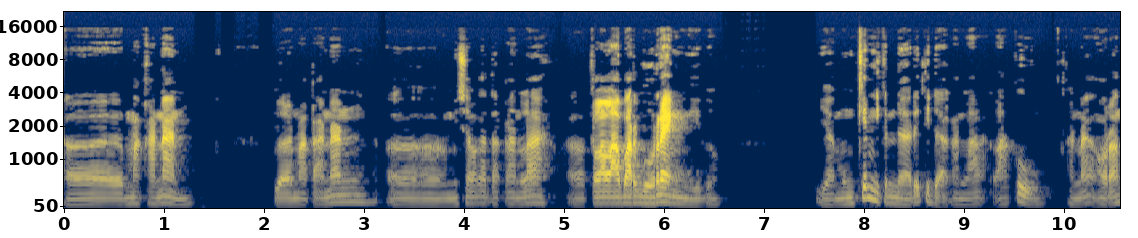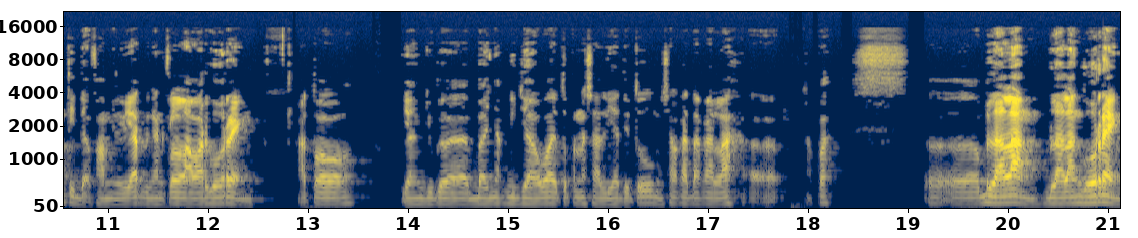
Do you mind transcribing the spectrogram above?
eh, makanan. Jualan makanan eh, misal katakanlah eh, kelelawar goreng gitu. Ya mungkin di Kendari tidak akan laku karena orang tidak familiar dengan kelelawar goreng. Atau yang juga banyak di Jawa itu pernah saya lihat itu misal katakanlah eh, apa uh, belalang, belalang goreng.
